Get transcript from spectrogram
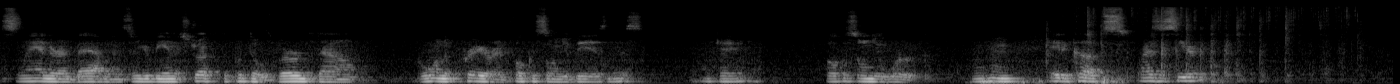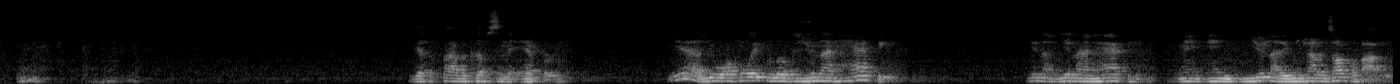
slander, and babbling. So you're being instructed to put those burdens down, go into prayer, and focus on your business. Okay? Focus on your work. Mm -hmm. Eight of Cups. Why is this here? You got the Five of Cups and the Emperor. Yeah, you're walking away from love because you're not happy. You're not. You're not happy. And, and you're not even trying to talk about it.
